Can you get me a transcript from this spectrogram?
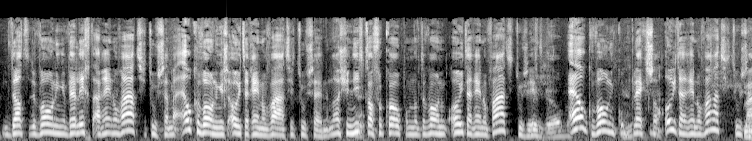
dat de woningen wellicht aan renovatie toestaan. Maar elke woning is ooit een renovatie toestaan. En als je niet kan verkopen omdat de woning ooit aan renovatie toezit. Elk woningcomplex zal ooit aan renovatie toestaan.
